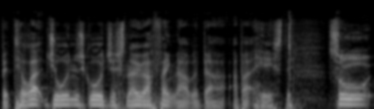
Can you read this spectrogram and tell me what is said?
But to let Jones go just now, I think that would be a, a bit hasty. So,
